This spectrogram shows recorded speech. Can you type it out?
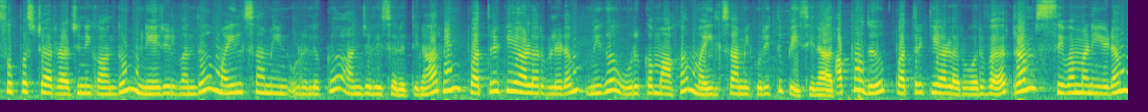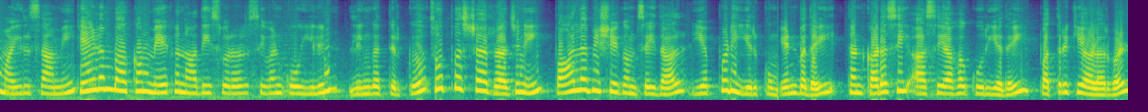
சூப்பர் ஸ்டார் ரஜினிகாந்தும் நேரில் வந்து மயில்சாமியின் உடலுக்கு அஞ்சலி செலுத்தினார். பின் பத்திரிகையாளர்களிடம் மிக உருக்கமாக மயில்சாமி குறித்து பேசினார். அப்போது பத்திரிகையாளர் ஒருவர் ட்ரம்ஸ் சிவமணியிடம் மயில்சாமி கேளம்பாக்கம் மேகநாதீஸ்வரர் சிவன் கோயிலின் லிங்கத்திற்கு சூப்பர் ஸ்டார் ரஜினி பாலாபிஷேகம் செய்தால் எப்படி இருக்கும் என்பதை தன் கடைசி ஆசையாக கூறியதை பத்திரிகையாளர்கள்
